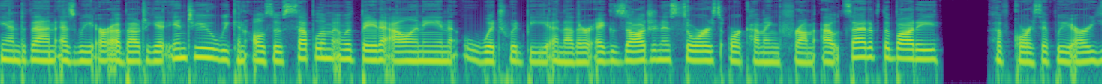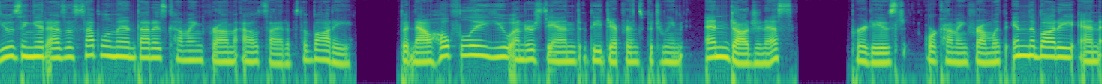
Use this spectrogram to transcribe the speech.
And then, as we are about to get into, we can also supplement with beta alanine, which would be another exogenous source or coming from outside of the body. Of course, if we are using it as a supplement, that is coming from outside of the body. But now, hopefully, you understand the difference between endogenous, produced or coming from within the body, and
